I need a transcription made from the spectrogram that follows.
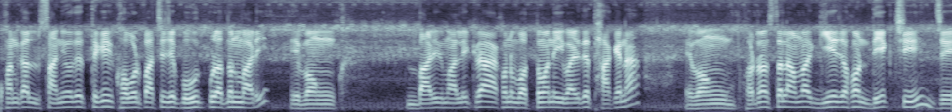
ওখানকার স্থানীয়দের থেকেই খবর পাচ্ছে যে বহুত পুরাতন বাড়ি এবং বাড়ির মালিকরা এখনও বর্তমানে এই বাড়িতে থাকে না এবং ঘটনাস্থলে আমরা গিয়ে যখন দেখছি যে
